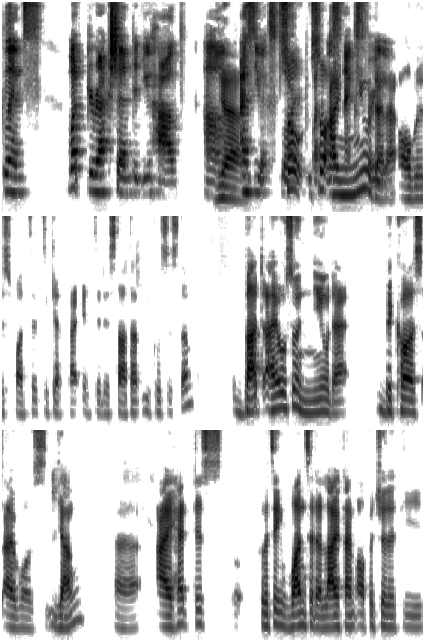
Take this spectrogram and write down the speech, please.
Glints, what direction did you have um, yeah. as you explored? So, so I knew that you? I always wanted to get back into the startup ecosystem, but I also knew that because I was young, uh, I had this, let's say, once in a lifetime opportunity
